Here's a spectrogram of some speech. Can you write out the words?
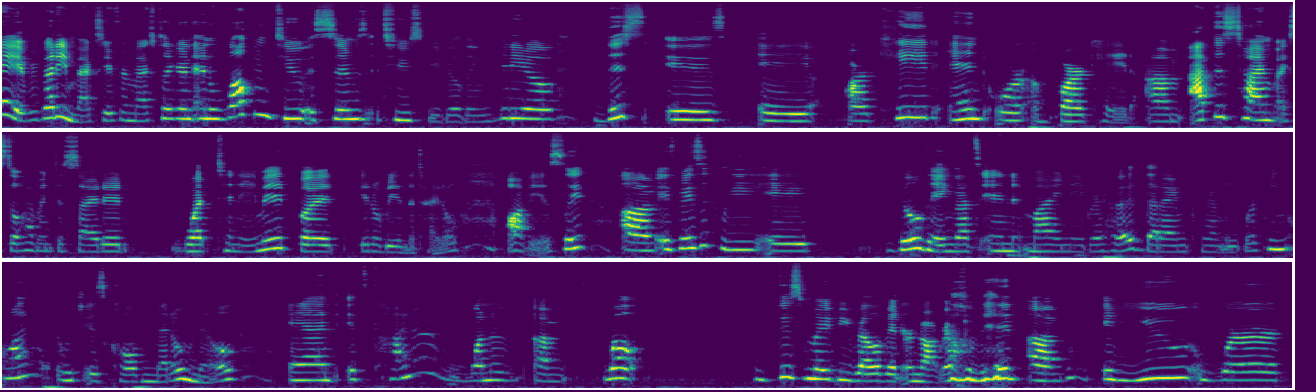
Hey everybody, Max here from Maks Playground, and welcome to a Sims 2 speed building video. This is a arcade and or a barcade. Um, at this time, I still haven't decided what to name it, but it'll be in the title, obviously. Um, it's basically a building that's in my neighborhood that I'm currently working on, which is called Meadow Mill, and it's kind of one of, um, well, this might be relevant or not relevant. Um, if you were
